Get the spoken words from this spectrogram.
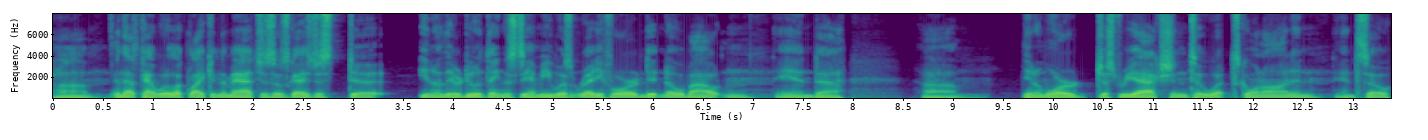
um, and that's kind of what it looked like in the matches. Those guys just uh, you know they were doing things to him he wasn't ready for and didn't know about, and and uh, um, you know, more just reaction to what's going on. And, and so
